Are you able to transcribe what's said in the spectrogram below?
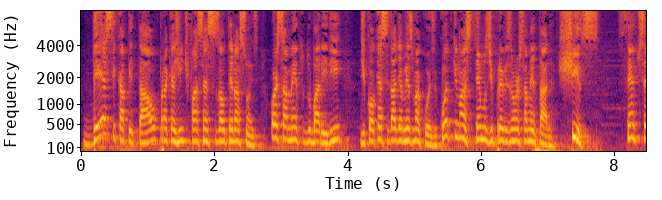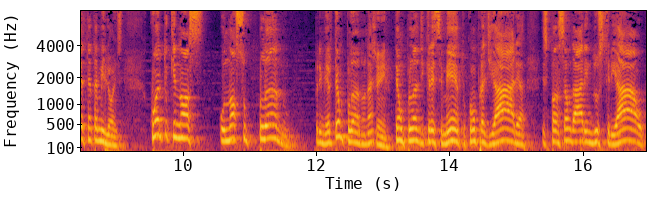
desse capital para que a gente faça essas alterações. Orçamento do Bariri, de qualquer cidade, é a mesma coisa. Quanto que nós temos de previsão orçamentária? X, 170 milhões. Quanto que nós, o nosso plano, primeiro tem um plano, né? Sim. Tem um plano de crescimento, compra de área, expansão da área industrial,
